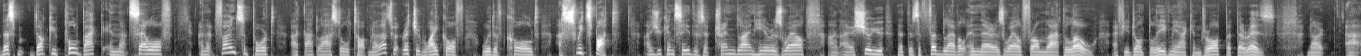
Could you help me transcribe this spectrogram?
this docu pulled back in that sell-off and it found support at that last old top. Now that's what Richard Wyckoff would have called a sweet spot. As you can see there's a trend line here as well and I assure you that there's a fib level in there as well from that low. If you don't believe me I can draw it but there is. Now uh,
